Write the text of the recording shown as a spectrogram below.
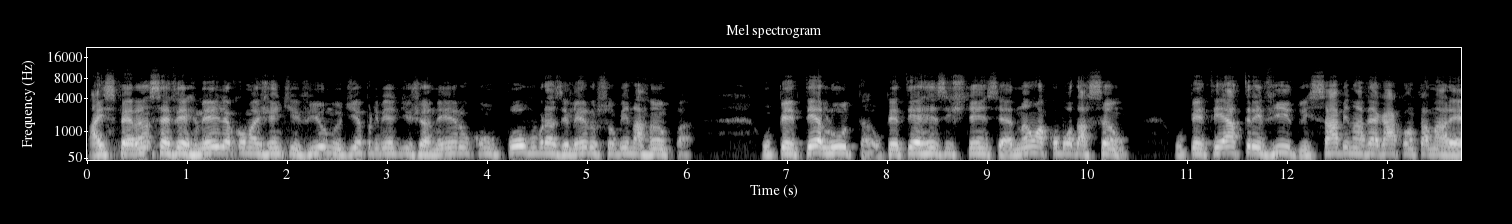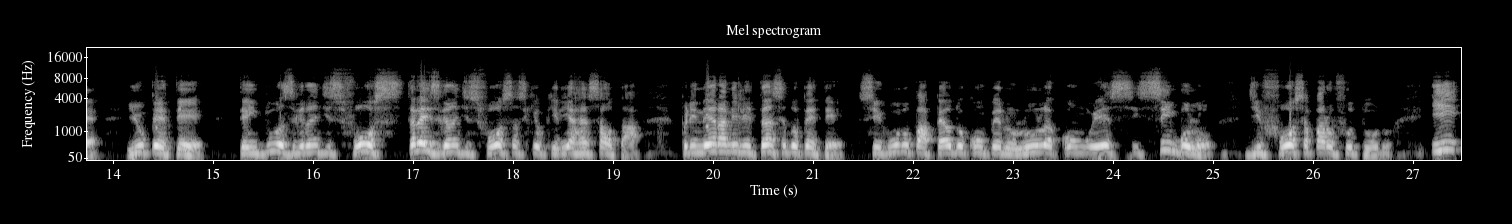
A esperança é vermelha, como a gente viu no dia 1 de janeiro, com o povo brasileiro subir na rampa. O PT é luta, o PT é resistência, é não acomodação. O PT é atrevido e sabe navegar contra a maré. E o PT tem duas grandes forças, três grandes forças que eu queria ressaltar. Primeiro, a militância do PT. Segundo, o papel do companheiro Lula como esse símbolo de força para o futuro. E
